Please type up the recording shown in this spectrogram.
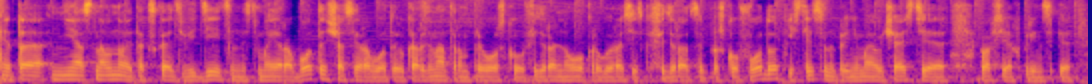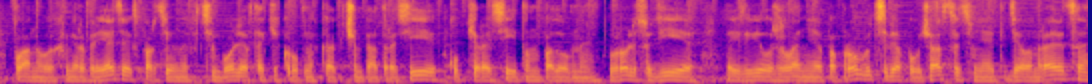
Это не основной, так сказать, вид деятельности моей работы. Сейчас я работаю координатором Приволжского федерального округа Российской Федерации прыжков в воду. Естественно, принимаю участие во всех, в принципе, плановых мероприятиях спортивных, тем более в таких крупных, как Чемпионат России, Кубки России и тому подобное. В роли судьи изъявил желание попробовать себя, поучаствовать. Мне это дело нравится.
